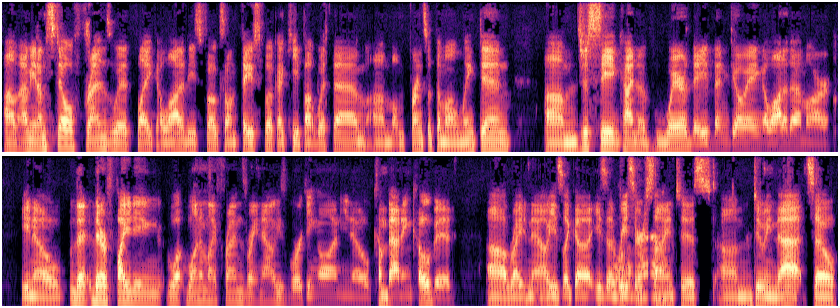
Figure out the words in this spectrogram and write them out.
Um, I mean, I'm still friends with like a lot of these folks on Facebook. I keep up with them. Um, I'm friends with them on LinkedIn. Um, just seeing kind of where they've been going. A lot of them are, you know, they're fighting. What one of my friends right now, he's working on, you know, combating COVID uh, right now. He's like a he's a wow. research scientist um, doing that. So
